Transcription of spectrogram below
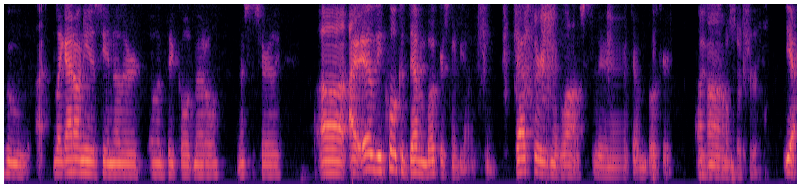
who like I don't need to see another Olympic gold medal necessarily. Uh, I, it would be cool because Devin Booker's gonna be on the team. That's the reason they lost because they didn't have Devin Booker. This is Um, also true. Yeah,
